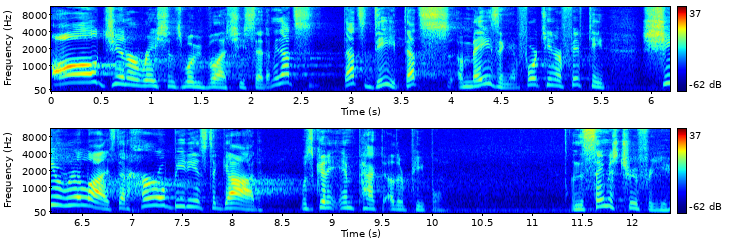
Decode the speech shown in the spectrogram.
All generations will be blessed, she said. I mean, that's, that's deep. That's amazing. At 14 or 15, she realized that her obedience to God was going to impact other people. And the same is true for you.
